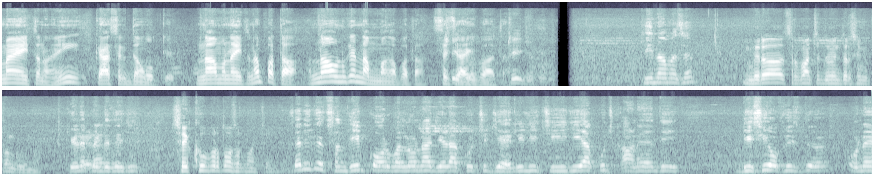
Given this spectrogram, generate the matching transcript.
मैं इतना नहीं कह सकता हूँ ओके ना मना इतना पता ना उनके नामा का पता सच्चाई बात है ठीक है ਕੀ ਨਾਮ ਹੈ ਸਰ ਮੇਰਾ ਸਰਪੰਚ ਦਵਿੰਦਰ ਸਿੰਘ ਭੰਗੂ ਨੇ ਕਿਹੜੇ ਪਿੰਡ ਦੇ ਜੀ ਸੇਖੂਪੁਰ ਤੋਂ ਸਰਪੰਚ ਹਾਂ ਜੀ। ਸਰ ਇਹ ਸੰਦੀਪ ਕੌਰ ਵੱਲੋਂ ਨਾ ਜਿਹੜਾ ਕੁਝ ਜ਼ਹਿਰੀਲੀ ਚੀਜ਼ ਜਾਂ ਕੁਝ ਖਾਣੇ ਦੀ ਡੀਸੀ ਆਫਿਸ ਦੇ ਉਹਨੇ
